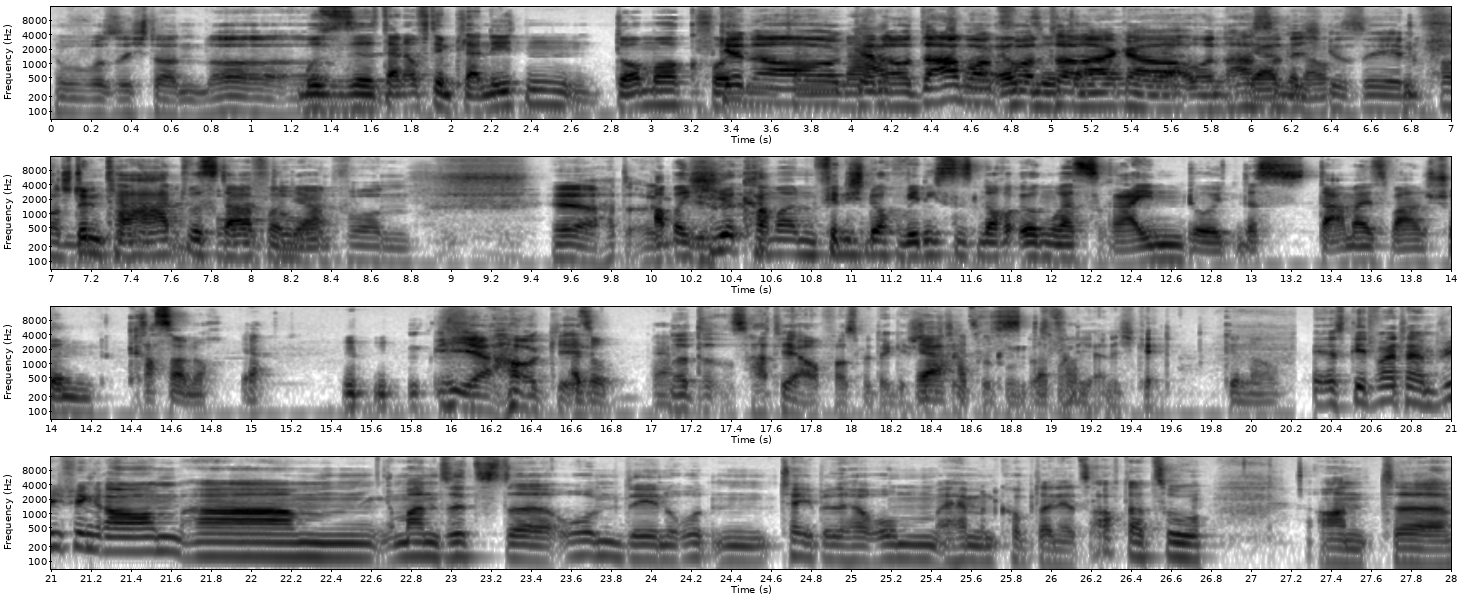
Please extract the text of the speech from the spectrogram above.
ne, wo sich dann. Äh, wo sie dann auf dem Planeten Domok von Genau, Tanak, genau, Damok von Tanaka ja, und hast ja, du genau. nicht gesehen. Von Stimmt, hat was davon, ja. Von, ja, Aber hier kann man, finde ich, noch wenigstens noch irgendwas reindeuten. Das damals war schon krasser noch, ja. ja, okay. Also, ja. Das hat ja auch was mit der Geschichte ja, zu tun, dass man die ja nicht kennt. Genau. Es geht weiter im Briefingraum. Ähm, man sitzt äh, um den roten Table herum. Hammond kommt dann jetzt auch dazu. Und äh,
